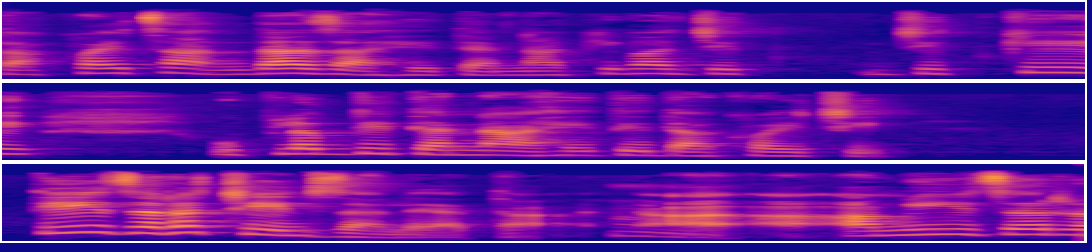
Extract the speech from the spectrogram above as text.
दाखवायचा अंदाज आहे त्यांना किंवा जित जितकी उपलब्धी त्यांना आहे ते दाखवायची ते जरा चेंज झालं आहे आता आम्ही जर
